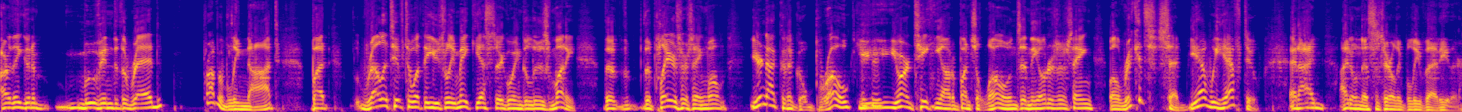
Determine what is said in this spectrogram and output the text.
Are they going to move into the red? Probably not. But relative to what they usually make, yes, they're going to lose money. The the, the players are saying, well, you're not going to go broke. You mm-hmm. you aren't taking out a bunch of loans, and the owners are saying, well, Ricketts said, yeah, we have to, and I I don't necessarily believe that either.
